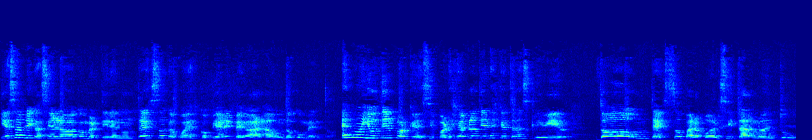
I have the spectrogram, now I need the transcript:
y esa aplicación lo va a convertir en un texto que puedes copiar y pegar a un documento. Es muy útil porque si por ejemplo tienes que transcribir todo un texto para poder citarlo en tu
